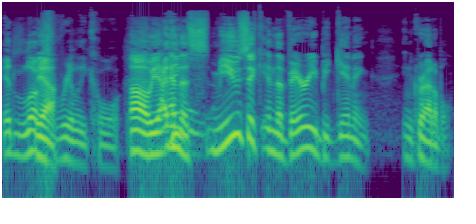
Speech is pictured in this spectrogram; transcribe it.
It looks Yeah. really cool. Oh yeah, I and think- the music in the very beginning, incredible.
